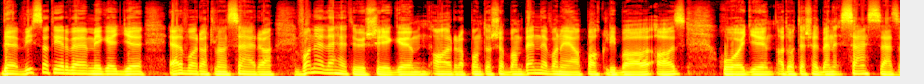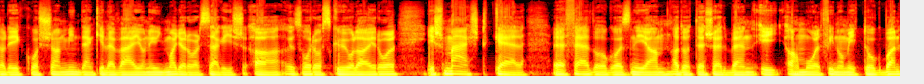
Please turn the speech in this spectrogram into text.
De visszatérve még egy elvarratlan szára, van-e lehetőség arra pontosabban, benne van-e a pakliba az, hogy adott esetben százszázalékosan mindenki leváljon, így Magyarország is az orosz kőolajról, és mást kell feldolgoznia adott esetben így a MOL finomítókban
